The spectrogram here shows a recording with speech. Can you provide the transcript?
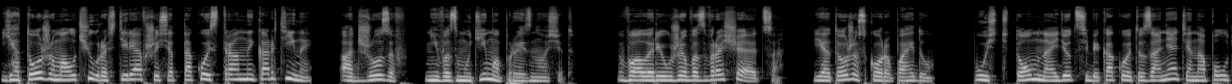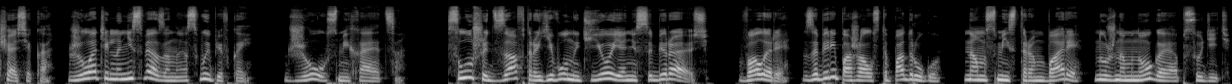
Я тоже молчу, растерявшись от такой странной картины, а Джозеф невозмутимо произносит: "Валери уже возвращается. Я тоже скоро пойду. Пусть Том найдет себе какое-то занятие на полчасика, желательно не связанное с выпивкой. Джо усмехается. Слушать завтра его нытье я не собираюсь. Валери, забери, пожалуйста, подругу. Нам с мистером Барри нужно многое обсудить.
